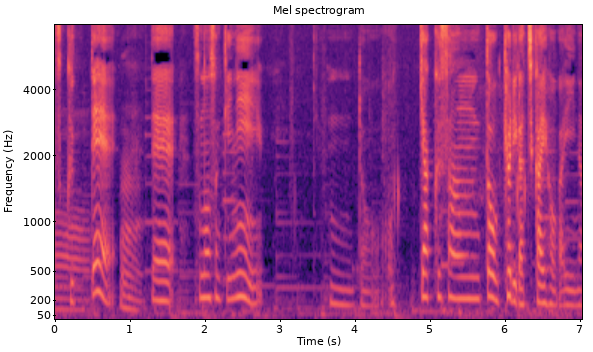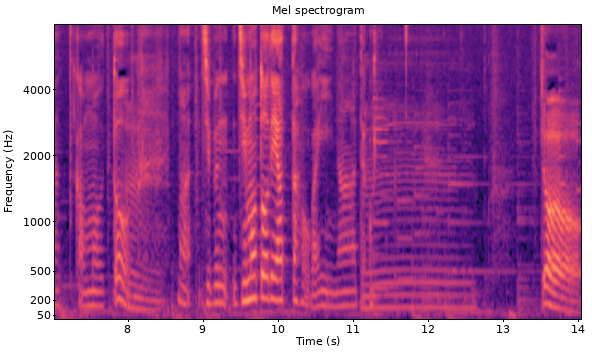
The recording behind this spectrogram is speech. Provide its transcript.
作ってうん。でその先にうんとお客さんと距離が近い方がいいなとか思うと、うん。まあ自分地元でやった方がいいなって。う思って、ーん。じゃあ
